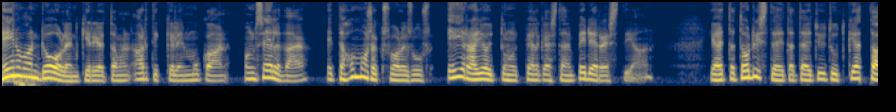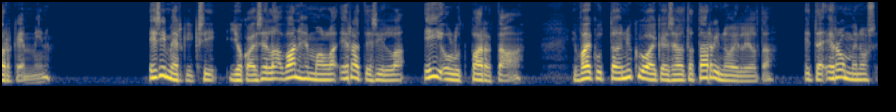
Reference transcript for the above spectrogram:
Heino van Dolen kirjoittaman artikkelin mukaan on selvää, että homoseksuaalisuus ei rajoittunut pelkästään pederestiaan, ja että todisteita täytyy tutkia tarkemmin. Esimerkiksi jokaisella vanhemmalla eratesilla ei ollut partaa, ja vaikuttaa nykyaikaiselta tarinoililta, että eromenos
